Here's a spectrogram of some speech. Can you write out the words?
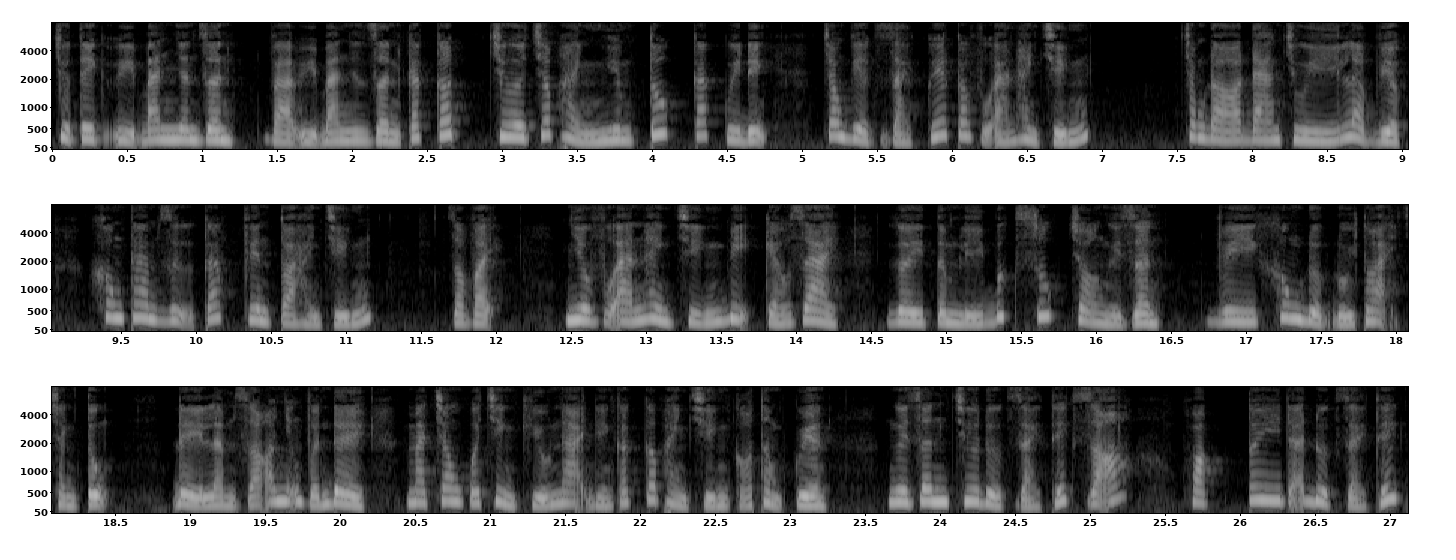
Chủ tịch Ủy ban Nhân dân và Ủy ban Nhân dân các cấp chưa chấp hành nghiêm túc các quy định trong việc giải quyết các vụ án hành chính. Trong đó đáng chú ý là việc không tham dự các phiên tòa hành chính. Do vậy, nhiều vụ án hành chính bị kéo dài, gây tâm lý bức xúc cho người dân vì không được đối thoại tranh tụng để làm rõ những vấn đề mà trong quá trình khiếu nại đến các cấp hành chính có thẩm quyền, người dân chưa được giải thích rõ hoặc tuy đã được giải thích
